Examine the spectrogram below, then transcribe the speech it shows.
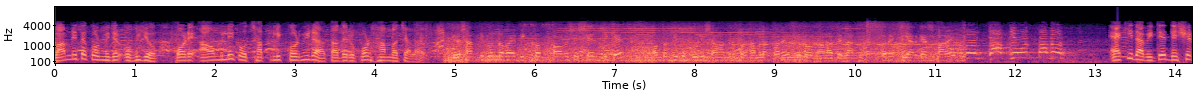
বাম নেতা কর্মীদের অভিযোগ পরে আওয়ামী লীগ ও ছাত্রলীগ কর্মীরা তাদের উপর হামলা চালায়। কিন্তু শান্তিপূর্ণভাবে বিক্ষোভ সমাবেশের শেষ দিকে অতর্কিত পুলিশ আমাদের উপর হামলা করে এবং আমাদের লাঠিচার্জ করে টিয়ার গ্যাস মারে। একই দাবিতে দেশের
